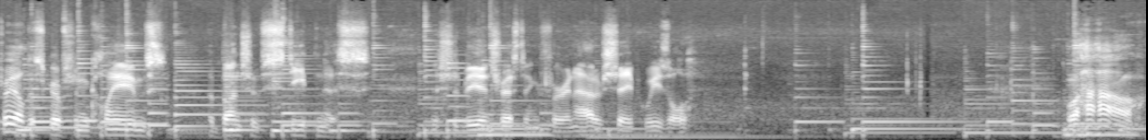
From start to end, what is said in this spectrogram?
trail description claims a bunch of steepness. This should be interesting for an out-of-shape weasel. Wow,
